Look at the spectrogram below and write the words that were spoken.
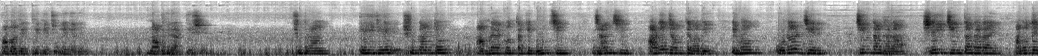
আমাদের থেকে চলে গেলেন না ফেরার দেশে। সুতরাং এই যে সুকান্ত, আমরা এখন তাকে বুঝছি, জানছি আরও জানতে হবে এবং ওনার যে চিন্তাধারা, সেই চিন্তাধারায় আমাদের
